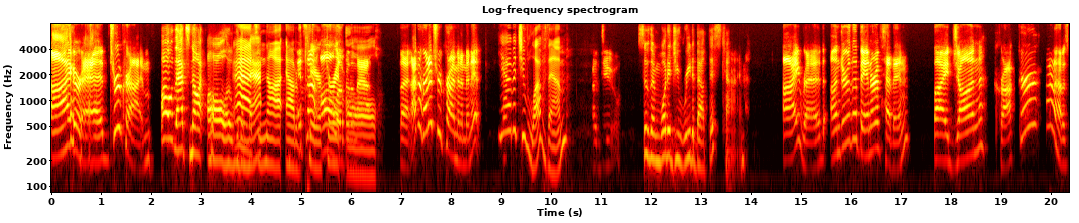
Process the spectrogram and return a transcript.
I read true crime. Oh, that's not all over that's the map. not out of it's character not all at over all. the map. But I haven't read a true crime in a minute. Yeah, but you love them. I do. So then what did you read about this time? I read Under the Banner of Heaven by John Crocker. I don't know how to.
